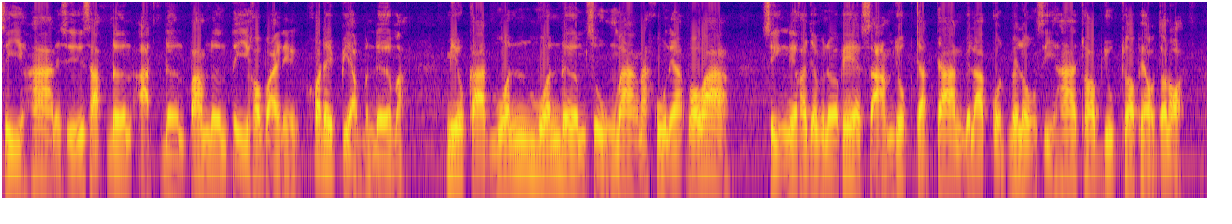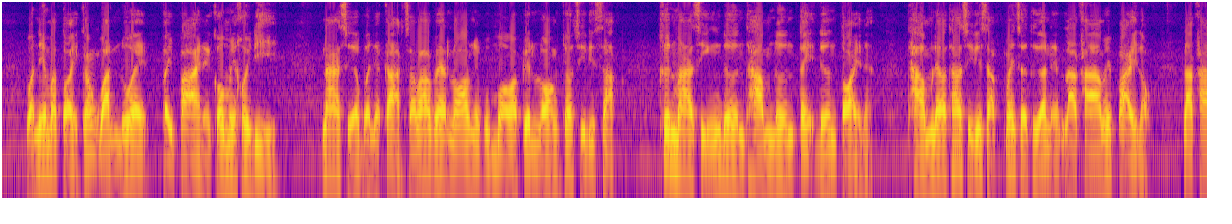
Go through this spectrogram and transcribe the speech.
4-5เนี่ยสิทธิศักดิ์เดินอัดเดินปั้มเดินตีเข้าไปเนี่ยก็ได้เปรียบเหมือนเดิมอะมีโอกาสม้วนม้วนเดิมสูงมากนะคู่นี้เพราะว่าสิงห์เนี่ยเขาจะเป็นประเภท 3 ยกจัดจ้านเวลากดไม่ลง 4-5 ชอบยุบชอบแผ่วตลอด วันนี้มาต่อยกลางวันด้วยไปปลายเนี่ยก็ไม่ค่อยดี หน้าเสือบรรยากาศสภาพแวดล้อมเนี่ยผมมองว่าเป็นรองเจ้าสิทธิศักดิ์ขึ้นมาสิงห์เดินทำเดินเตะเดินต่อยเนี่ย ทำแล้วถ้าสิทธิศักดิ์ไม่สะเทือนเนี่ยราคาไม่ไปหรอก ราคา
